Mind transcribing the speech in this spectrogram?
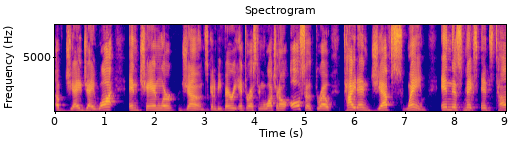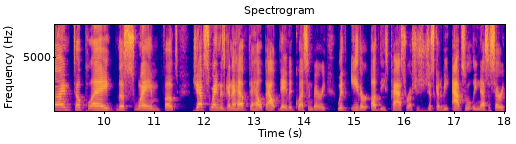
of JJ Watt and Chandler Jones? Going to be very interesting to watch. And I'll also throw tight end Geoff Swaim in this mix. It's time to play the Swaim, folks. Geoff Swaim is going to have to help out David Quessenberry with either of these pass rushes. It's just going to be absolutely necessary.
